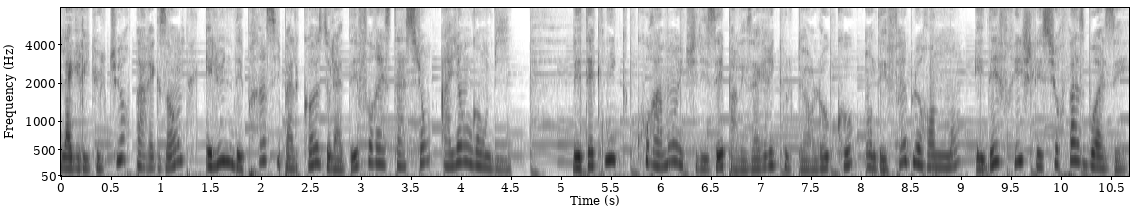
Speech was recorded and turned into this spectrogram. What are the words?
L'agriculture, par exemple, est l'une des principales causes de la déforestation à Yangambi. Les techniques couramment utilisées par les agriculteurs locaux ont des faibles rendements et défrichent les surfaces boisées.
